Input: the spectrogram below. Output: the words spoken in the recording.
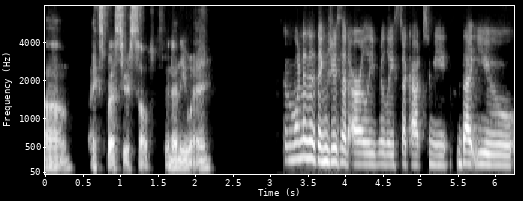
um express yourself in any way. And one of the things you said, Arlie, really stuck out to me that you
